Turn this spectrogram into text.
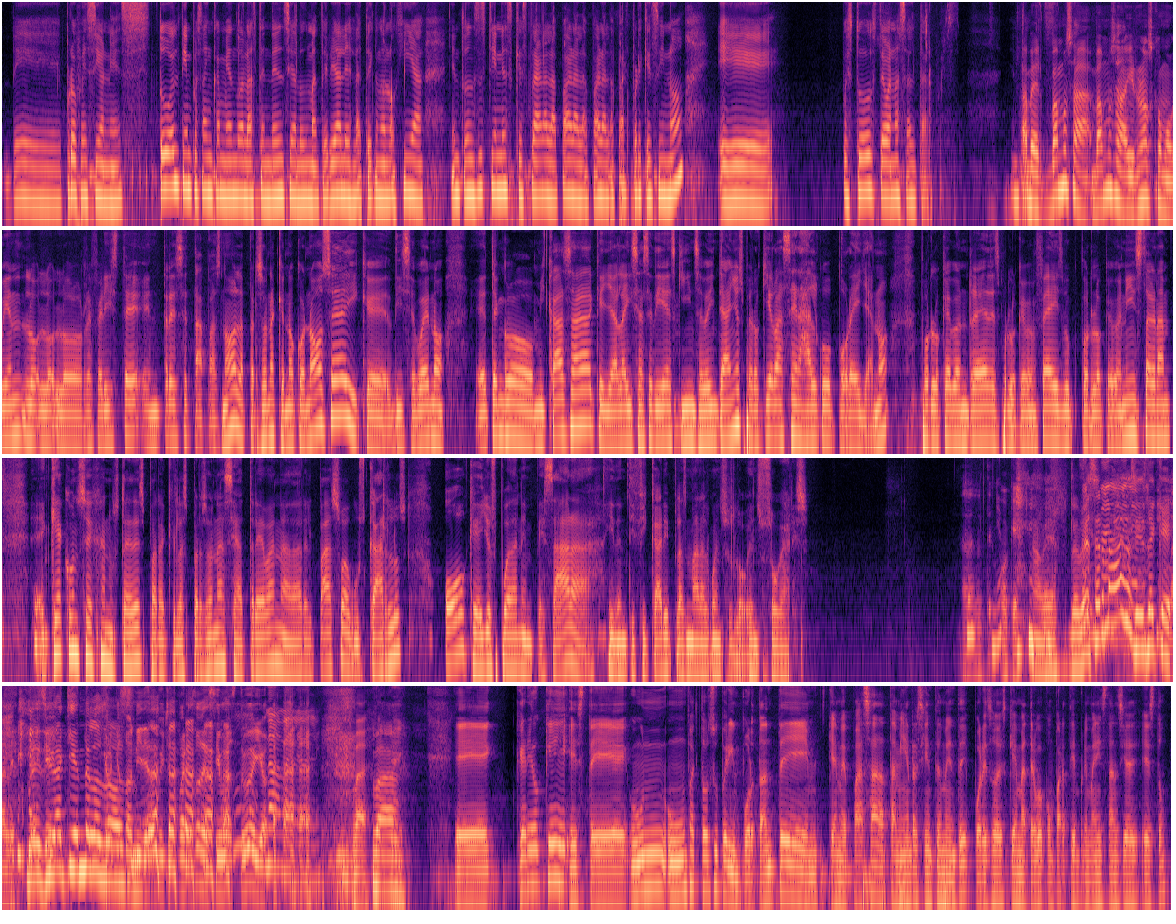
de profesiones. Todo el tiempo están cambiando las tendencias, los materiales, la tecnología. Entonces tienes que estar a la par, a la par, a la par, porque si no, eh, pues todos te van a saltar, pues. A ver, vamos a, vamos a irnos como bien lo, lo- lo referiste en tres etapas, ¿no? La persona que no conoce y que dice, bueno, eh, tengo mi casa que ya la hice hace 10, 15, 20 años, pero quiero hacer algo por ella, ¿no? Por lo que veo en redes, por lo que veo en Facebook, por lo que veo en Instagram. Eh, ¿Qué aconsejan ustedes para que las personas se atrevan a dar el paso, a buscarlos o que ellos puedan empezar a identificar y plasmar algo en sus, en sus hogares? Adelante. ¿Yo? Ok. A ver, les voy a hacer más, así es de que Vale. decida quién de los Creo que dos. son ideas muchas, por eso decimos tú y yo. No, vale, vale. Va, Va. Eh, creo que este un, un factor súper importante que me pasa también recientemente, por eso es que me atrevo a compartir en primera instancia esto.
